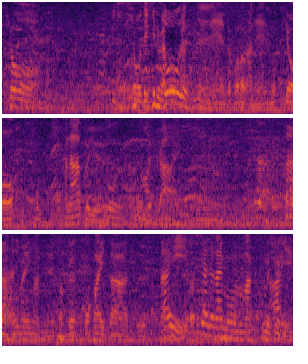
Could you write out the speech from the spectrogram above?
今日一勝できるかどうかっていうそうですね。ところがね目標かなというそう思うんですが、うん。さあ始まりりますね。ソクスポファイターズ対ロシアじゃないもんマックス・ムキューキ、はい。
